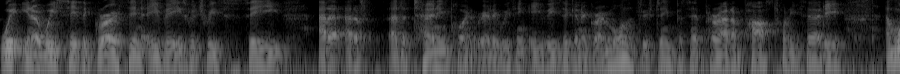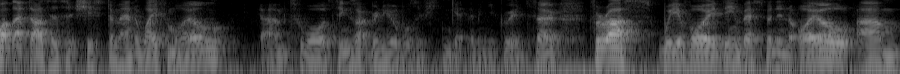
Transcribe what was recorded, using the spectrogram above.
we you know we see the growth in EVs, which we see at a, at a, at a turning point really. We think EVs are going to grow more than 15% per annum past 2030. And what that does is it shifts demand away from oil um, towards things like renewables if you can get them in your grid. So for us, we avoid the investment in oil. Um,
